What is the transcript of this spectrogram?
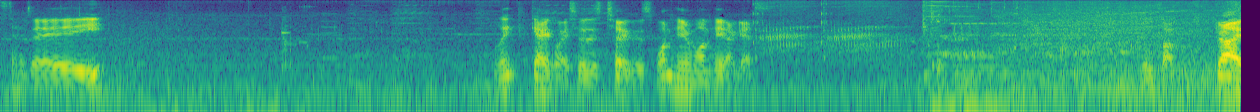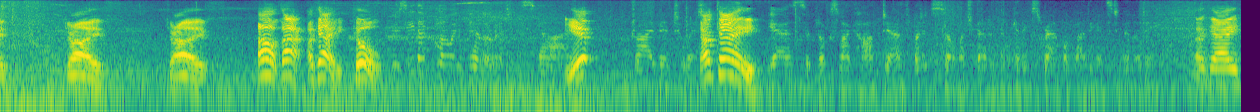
Steady. Link gateway. So there's two. There's one here and one here, I guess. Drive. Drive. Drive. Oh, that! Okay, cool. You see that glowing pillar in the sky? Yep. Drive into it. Okay. Yes, it looks like hot death, but it's so much better than getting scrambled by the instability. Okay.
